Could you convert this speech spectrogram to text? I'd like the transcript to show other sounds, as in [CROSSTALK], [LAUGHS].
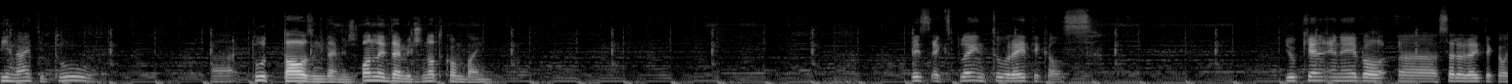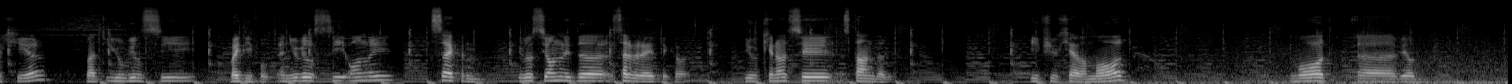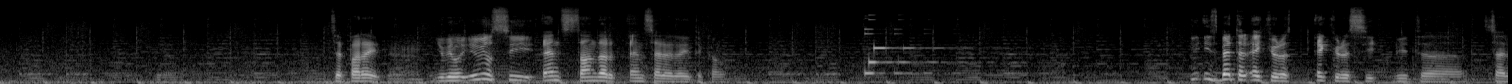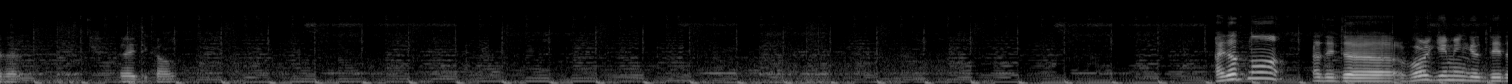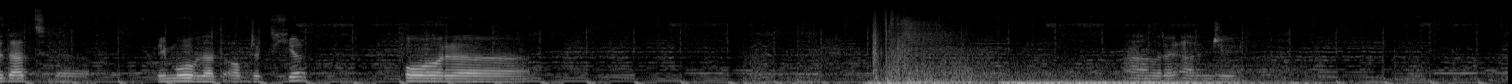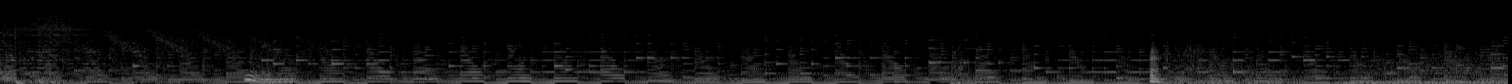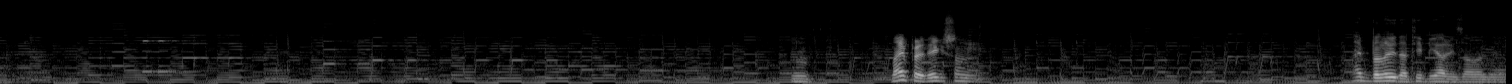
T92. Uh, 2000 damage. Only damage, not combined. Please explain two reticles. You can enable uh, server reticle here, but you will see by default, and you will see only second. You will see only the server reticle. You cannot see standard. If you have a mod, mod uh, will separate. You will you will see and standard and reticle. It's better accurate accuracy with uh, server reticle. I don't know. Uh, did uh, Wargaming did that uh, remove that object here, or uh, Hmm. My prediction. I believe that TBR is over there.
